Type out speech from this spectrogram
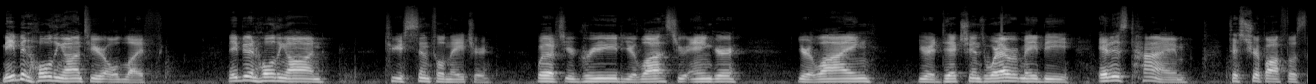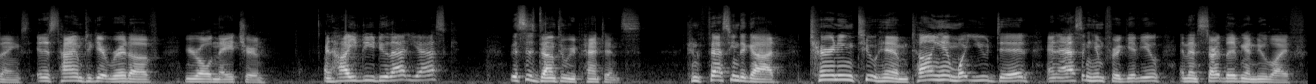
Maybe you've been holding on to your old life. Maybe you've been holding on to your sinful nature, whether it's your greed, your lust, your anger, your lying, your addictions, whatever it may be. It is time to strip off those things. It is time to get rid of your old nature. And how do you do that, you ask? This is done through repentance, confessing to God, turning to Him, telling Him what you did, and asking Him to forgive you, and then start living a new life,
